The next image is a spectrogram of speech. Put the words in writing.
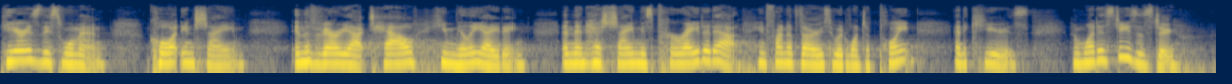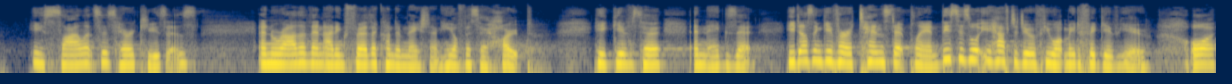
Here is this woman caught in shame in the very act. How humiliating and then her shame is paraded out in front of those who would want to point and accuse. And what does Jesus do? He silences her accusers. And rather than adding further condemnation, he offers her hope. He gives her an exit. He doesn't give her a 10 step plan. This is what you have to do if you want me to forgive you. Or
